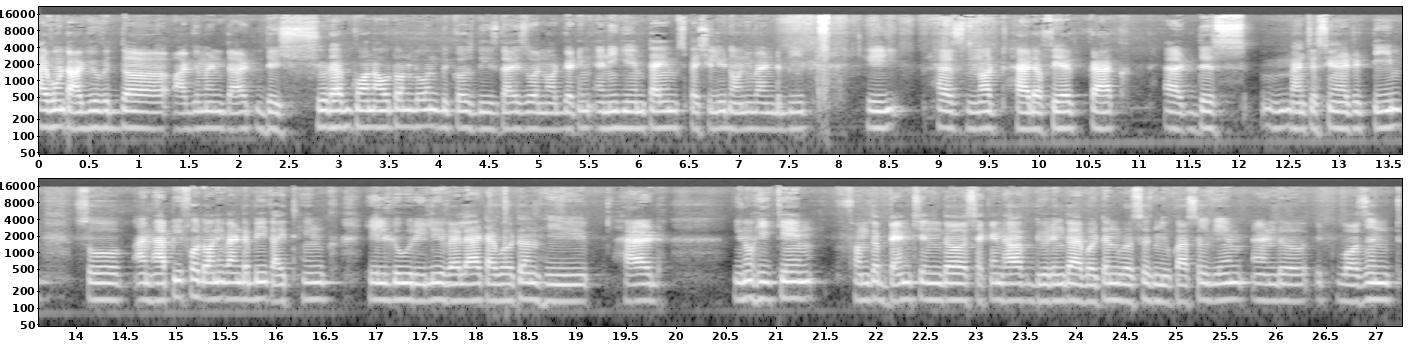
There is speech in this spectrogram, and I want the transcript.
I won't argue with the argument that they should have gone out on loan because these guys were not getting any game time, especially Donny van de Beek. He has not had a fair crack at this Manchester United team. So I'm happy for Donny van de Beek. I think he'll do really well at Everton. He had, you know, he came from the bench in the second half during the Everton versus Newcastle game, and uh, it wasn't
